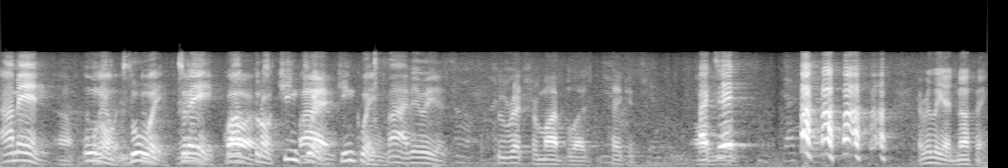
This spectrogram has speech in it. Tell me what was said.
Amen. Oh, Uno, due, tre, quattro, cinque, cinque, five. Here he is. Too rich for my blood. Take it. That's it. I really had nothing.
